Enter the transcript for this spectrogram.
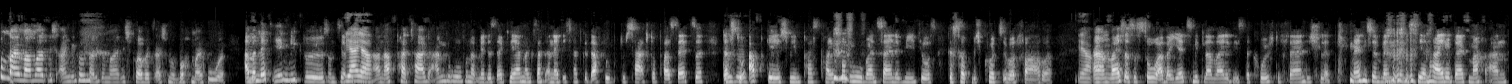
und meine Mama hat mich angeguckt und hat gemeint, ich brauche jetzt erst eine Woche mal Ruhe. Aber nicht irgendwie böse. Und sie hat Ja, mich ja. dann nach ein paar Tagen angerufen und hat mir das erklärt und hat gesagt, Annette, ich hatte gedacht, du, du sagst ein paar Sätze, dass Mhm. du abgehst wie ein Pascal Voggenhuber in seine Videos. Das hat mich kurz überfahren. Ja. Ähm, weiß, das ist so, aber jetzt mittlerweile, die ist der größte Fan, die schleppt die Menschen, wenn, wenn ich hier in Heidelberg mache, an.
